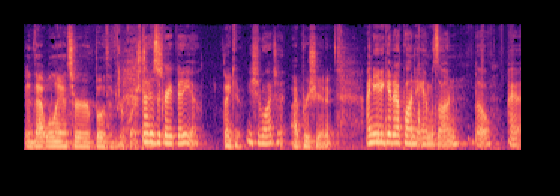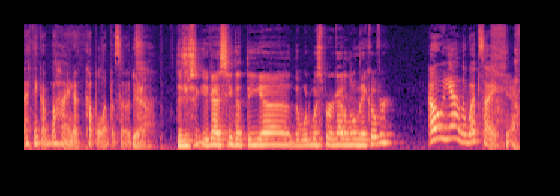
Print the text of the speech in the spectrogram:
and that will answer both of your questions. That is a great video. Thank you. You should watch it. I appreciate it. I need to get it up on Amazon though. I, I think I'm behind a couple episodes. Yeah. Did you see, you guys see that the uh, the Wood Whisperer got a little makeover? Oh yeah, the website. Yeah.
